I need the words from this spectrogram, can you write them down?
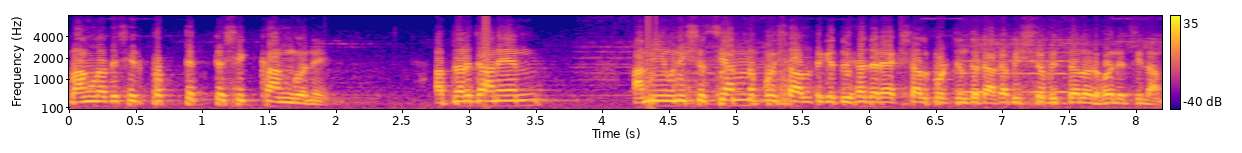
বাংলাদেশের প্রত্যেকটা শিক্ষাঙ্গনে। আপনারা জানেন, আমি উনিশশো ছিয়ানব্বই সাল থেকে দুই হাজার এক সাল পর্যন্ত ঢাকা বিশ্ববিদ্যালয়ের হলে ছিলাম।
